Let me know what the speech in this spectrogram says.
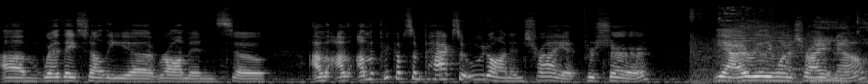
um, where they sell the uh, ramen, so I'm, I'm, I'm gonna pick up some packs of udon and try it for sure. Yeah, I really want to try it now.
